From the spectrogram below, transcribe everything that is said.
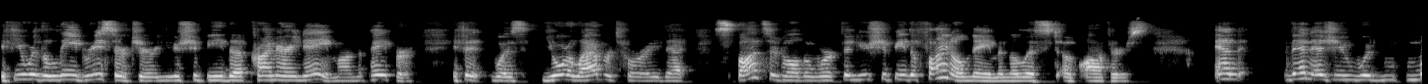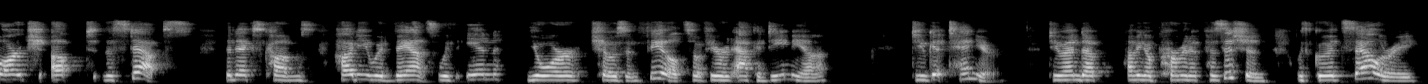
if you were the lead researcher, you should be the primary name on the paper. If it was your laboratory that sponsored all the work, then you should be the final name in the list of authors. And then, as you would march up the steps, the next comes how do you advance within your chosen field? So, if you're in academia, do you get tenure? Do you end up having a permanent position with good salary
